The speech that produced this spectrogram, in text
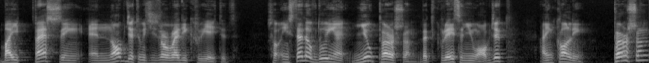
by passing an object which is already created. So instead of doing a new person that creates a new object, I'm calling person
